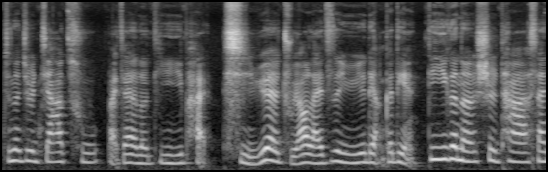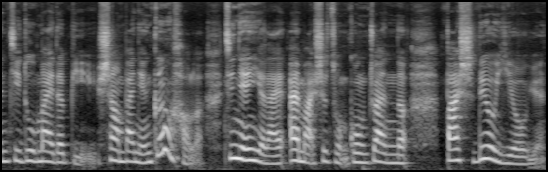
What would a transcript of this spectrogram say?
真的就是加粗摆在了第一排，喜悦主要来自于两个点。第一个呢，是它三季度卖的比上半年更好了。今年以来，爱马仕总共赚了八十六亿欧元，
